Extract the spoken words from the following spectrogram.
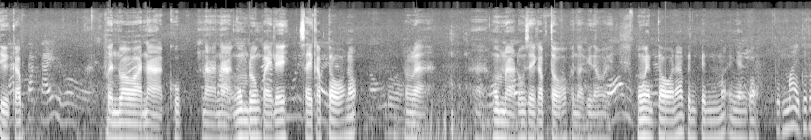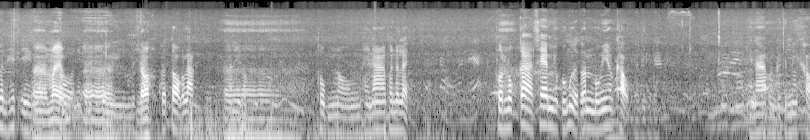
ถือกับเพิ่นว่าว่าหน้าคุบ หน้าหน้างุมลงไปเลย ใส่กับตอเนาะโดยน้องล่ะอ่างุมหน้าลงใส่กับตอเพิ่นว่าพี่น้องเอ้ยโมเมนตอนะเป็นเป็นมะอิหยังก็เป็นไม้ที่เพิ่นเฮ็ดเองอ่าไม้ต่อนี่ก็เออเพิ่นเนาะเพิ่นตอกหลักอ่าถมหนองให้หน้าเพิ่นนั่นแหละเพิ่นลกกาแซมอยู่กูมือตอนบ่มีเข่าก็ดีก็ได้ให้หน้าเพิ่นก็จะมีเข่า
